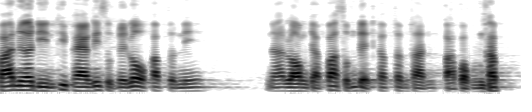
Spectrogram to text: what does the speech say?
พระเนื้อดินที่แพงที่สุดในโลกครับตัวนี้นะรองจากพระสมเด็จครับท่านประธานกราบขอบคุณครับ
